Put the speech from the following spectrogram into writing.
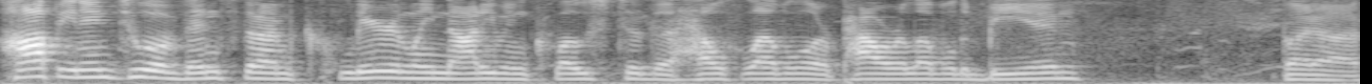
hopping into events that I'm clearly not even close to the health level or power level to be in. But uh,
